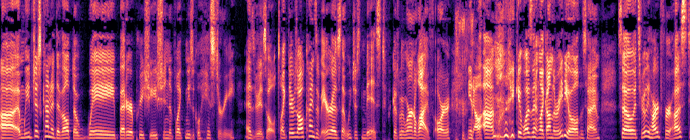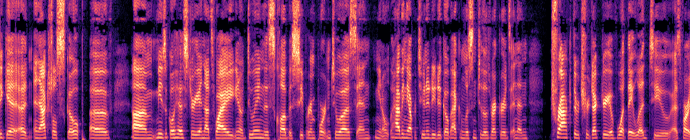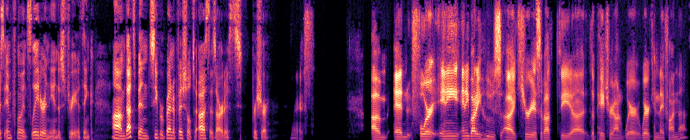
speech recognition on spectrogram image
Uh, and we've just kind of developed a way better appreciation of like musical history as a result. Like there's all kinds of eras that we just missed because we weren't alive or, you know, um, like it wasn't like on the radio all the time. So it's really hard for us to get a, an actual scope of um, musical history, and that's why you know doing this club is super important to us, and you know having the opportunity to go back and listen to those records and then track the trajectory of what they led to as far as influence later in the industry. I think um, that's been super beneficial to us as artists for sure. Nice. Um, and for any anybody who's uh, curious about the uh, the Patreon, where where can they find that?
